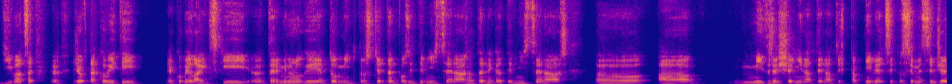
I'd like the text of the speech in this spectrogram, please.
dívat se, že v takový ty jakoby laický eh, terminologii je to mít prostě ten pozitivní scénář a ten negativní scénář uh, a mít řešení na ty, na ty špatné věci. To si myslím, že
